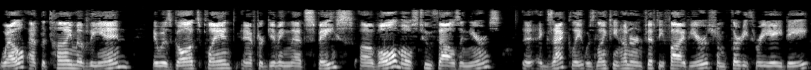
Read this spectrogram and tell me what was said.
Well at the time of the end it was God's plan after giving that space of almost 2000 years exactly it was 1955 years from 33 AD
